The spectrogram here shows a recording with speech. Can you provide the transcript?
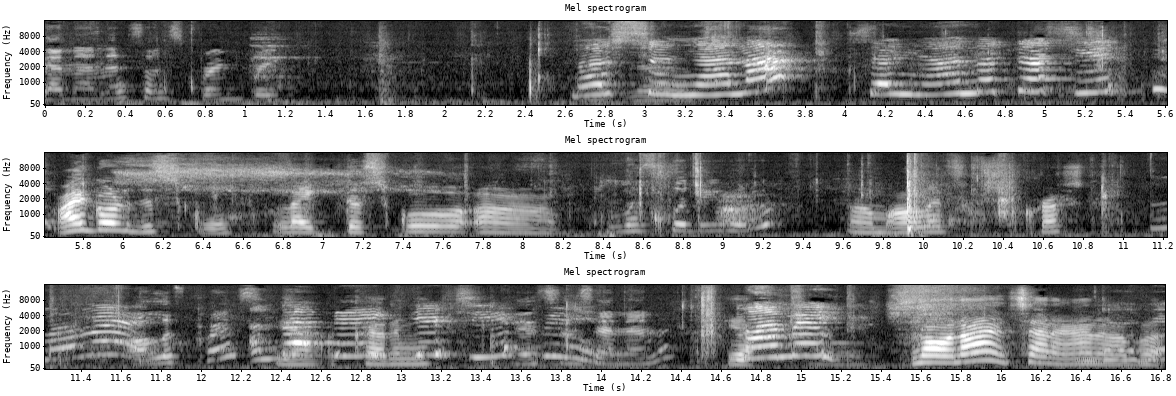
Sanana's on spring break. I go to the school. Like, the school, um, What school do you go to? um, Olive Crest. Olive Crest? Yeah, Academy. It's in Sanana? Yeah. No, not in Santa Ana, but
